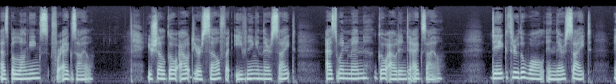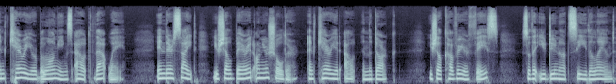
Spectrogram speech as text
as belongings for exile. You shall go out yourself at evening in their sight, as when men go out into exile. Dig through the wall in their sight, and carry your belongings out that way. In their sight you shall bear it on your shoulder, and carry it out in the dark. You shall cover your face, so that you do not see the land.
